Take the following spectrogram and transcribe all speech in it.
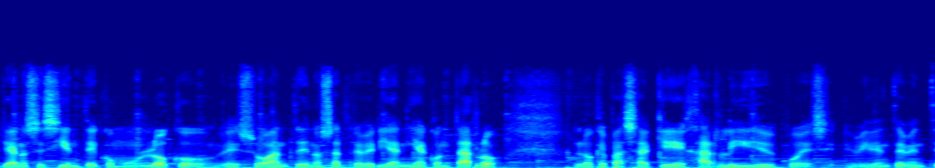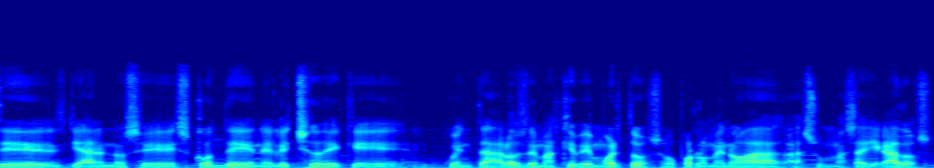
ya no se siente como un loco, eso antes no se atrevería ni a contarlo. Lo que pasa que Harley, pues evidentemente ya no se esconde en el hecho de que cuenta a los demás que ve muertos, o por lo menos a sus más allegados.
